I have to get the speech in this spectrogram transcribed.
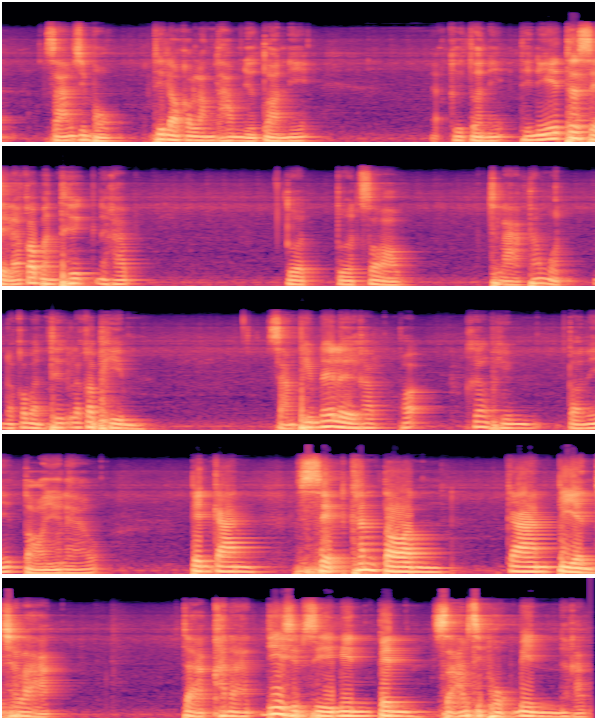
16 36 ที่เรากำลังทำอยู่ตอนนี้ คือตัวนี้ ทีนี้ถ้าเสร็จแล้วก็บันทึกนะครับ ตรวจตรวจสอบฉลากทั้งหมด แล้วก็บันทึกแล้วก็พิมพ์ สั่งพิมพ์ได้เลยครับ เพราะเครื่องพิมพ์ตอนนี้ต่ออยู่แล้ว เป็นการเสร็จขั้นตอนการเปลี่ยนฉลากจากขนาด 24 มิลเป็น 36 มิลนะครับ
